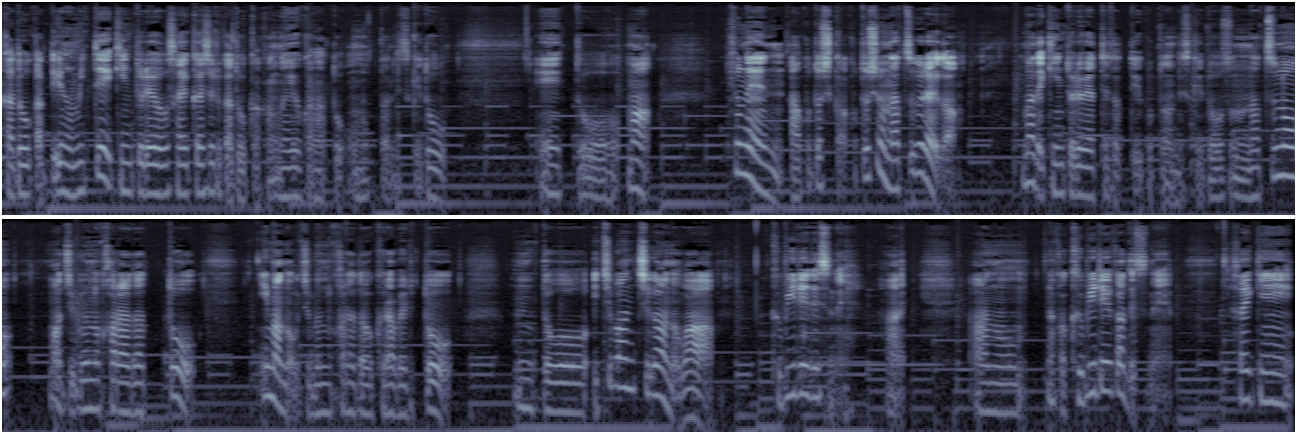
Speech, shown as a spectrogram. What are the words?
かどうかっていうのを見て筋トレを再開するかどうか考えようかなと思ったんですけどえっ、ー、とまあ去年あ今年か。今年の夏ぐらいがまで筋トレをやってたっていうことなんですけどその夏の、まあ、自分の体と今の自分の体を比べるとうんと一番違うのはくびれですね。はい。あのなんかくびれがですね最近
